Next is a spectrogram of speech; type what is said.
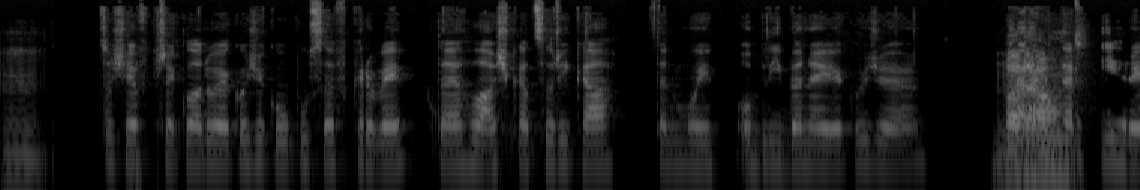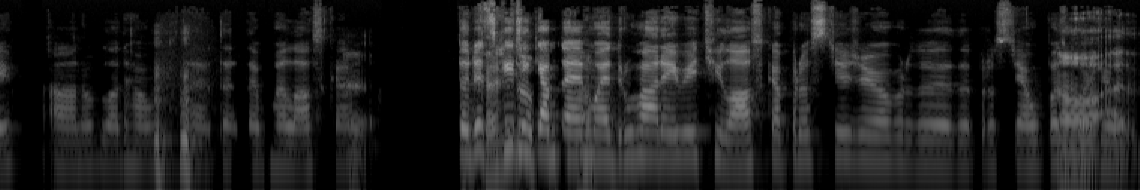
Mm. Což je v překladu jako, že koupu se v krvi. To je hláška, co říká ten můj oblíbený, jakože Bloodhound. charakter té hry. Ano, Bloodhound, to je, to, je, to je moje láska. Eh, To vždycky každop- říkám, to je no. moje druhá největší láska prostě, že jo, protože to je prostě já úplně No, a-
